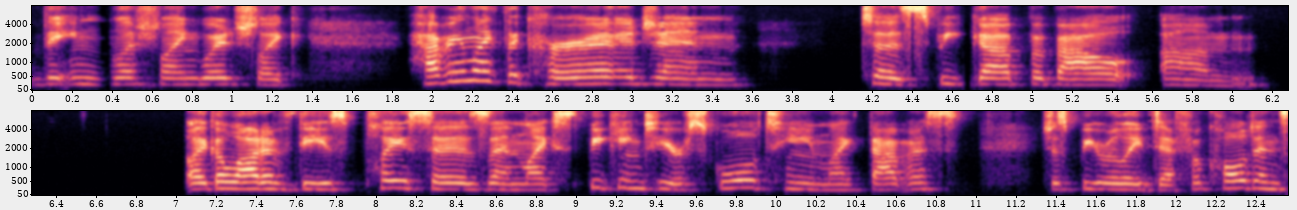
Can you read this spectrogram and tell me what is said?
the English language, like having like the courage and to speak up about um like a lot of these places and like speaking to your school team, like that must just be really difficult. And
